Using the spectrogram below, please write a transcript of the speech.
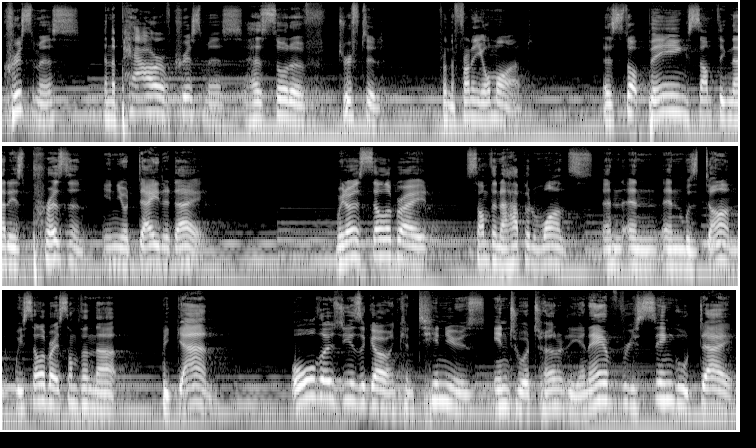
Christmas and the power of Christmas has sort of drifted from the front of your mind. It stopped being something that is present in your day to day. We don't celebrate something that happened once and, and, and was done. We celebrate something that began all those years ago and continues into eternity. And every single day,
